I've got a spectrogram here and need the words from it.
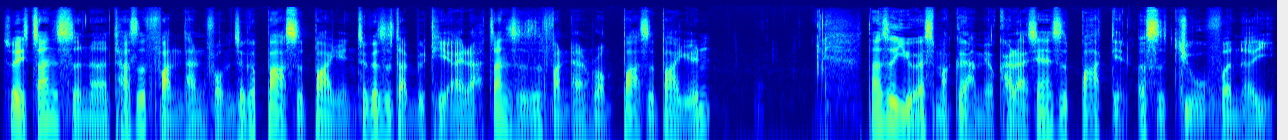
所以暂时呢，它是反弹 from 这个八十八元，这个是 WTI 啦，暂时是反弹 from 八十八元。但是 US market 还没有开了，现在是八点二十九分而已。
